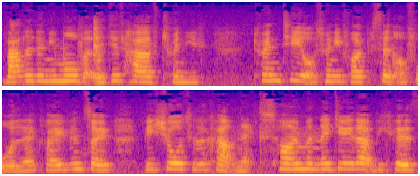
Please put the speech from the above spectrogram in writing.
valid anymore but they did have 20 20 or 25% off all of their clothing so be sure to look out next time when they do that because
